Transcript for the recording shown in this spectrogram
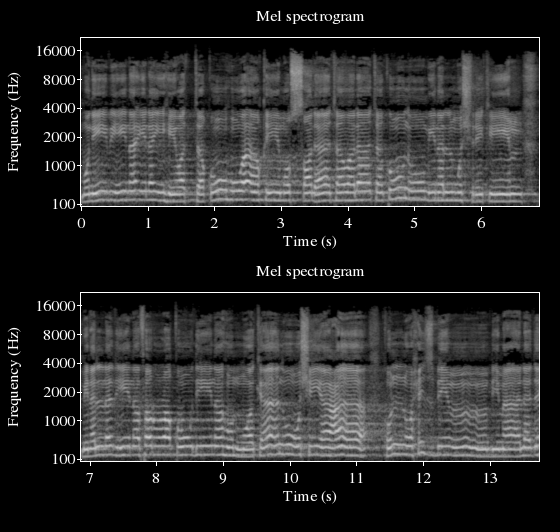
منيبين إليه واتقوه وأقيموا الصلاة ولا تكونوا من المشركين. من الذين فرقوا دينهم وكانوا شيعا. كل حزب بما لديهم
